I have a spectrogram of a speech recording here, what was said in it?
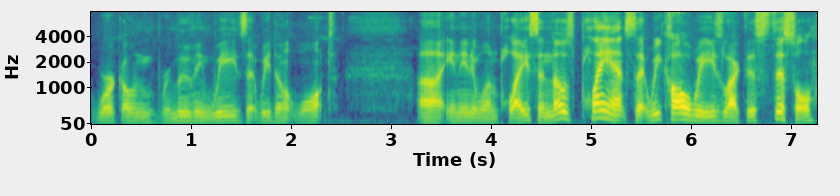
work on removing weeds that we don't want uh, in any one place. And those plants that we call weeds, like this thistle,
